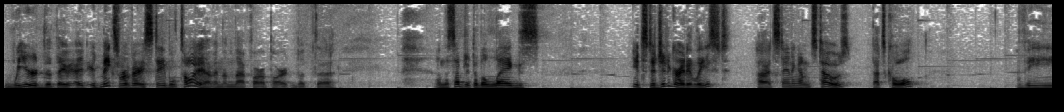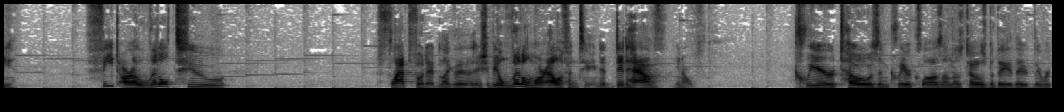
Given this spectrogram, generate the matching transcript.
weird that they. It, it makes for a very stable toy having them that far apart. But uh, on the subject of the legs, it's digitigrade at least. Uh, it's standing on its toes. That's cool. The feet are a little too flat-footed. Like they should be a little more elephantine. It did have, you know, clear toes and clear claws on those toes, but they, they, they were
